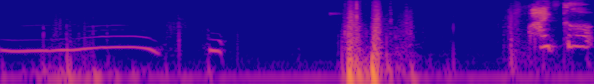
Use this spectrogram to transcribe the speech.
Oh, yeah, yeah. I got.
